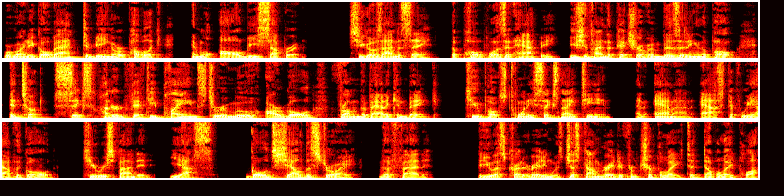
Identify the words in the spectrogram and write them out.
We're going to go back to being a republic and we'll all be separate. She goes on to say, the Pope wasn't happy. You should find the picture of him visiting the Pope. It took 650 planes to remove our gold from the Vatican Bank. Q post 2619 and Anon asked if we have the gold. Q responded, yes. Gold shall destroy the Fed. The U.S. credit rating was just downgraded from AAA to AA+.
